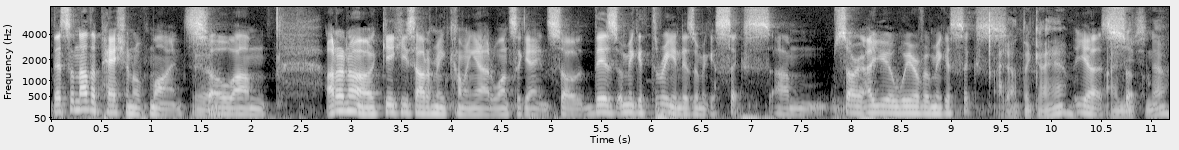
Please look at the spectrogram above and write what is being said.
that's another passion of mine. So um, I don't know, geeky side of me coming out once again. So there's omega 3 and there's omega 6. Um, sorry, are you aware of omega 6? I don't think I am. Yeah, I so- need to know.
